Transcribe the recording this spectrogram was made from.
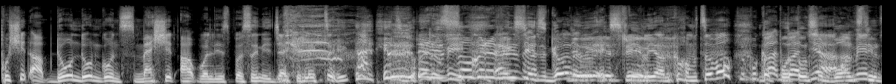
Push it up Don't don't go and smash it up While this person ejaculating It's going to be so gonna lose It's your- going to be extremely uncomfortable but, si yeah I mean.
